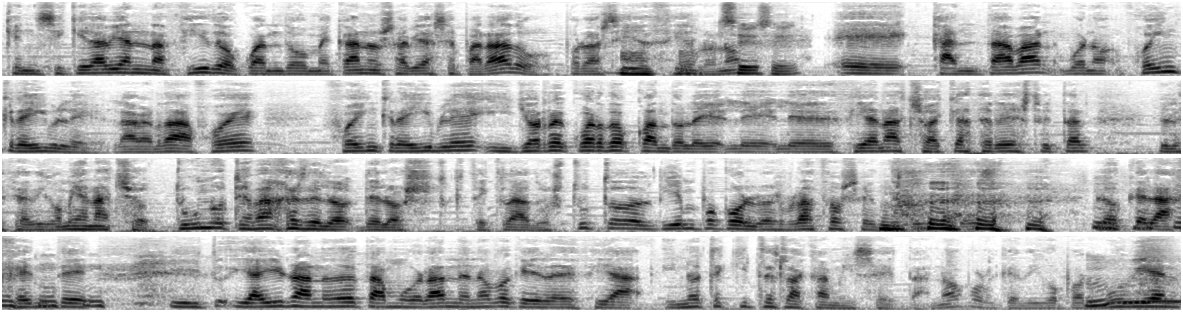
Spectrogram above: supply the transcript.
que ni siquiera habían nacido cuando Mecano se había separado, por así decirlo, ¿no? Sí, sí. Eh, cantaban, bueno, fue increíble, la verdad, fue fue increíble y yo recuerdo cuando le, le- le decía a Nacho hay que hacer esto y tal, yo le decía, digo, mira Nacho, tú no te bajes de, lo- de los teclados, tú todo el tiempo con los brazos en lo que la gente... Y, y hay una anécdota muy grande, ¿no? Porque yo le decía, y no te quites la camiseta, ¿no? Porque digo, por muy bien,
